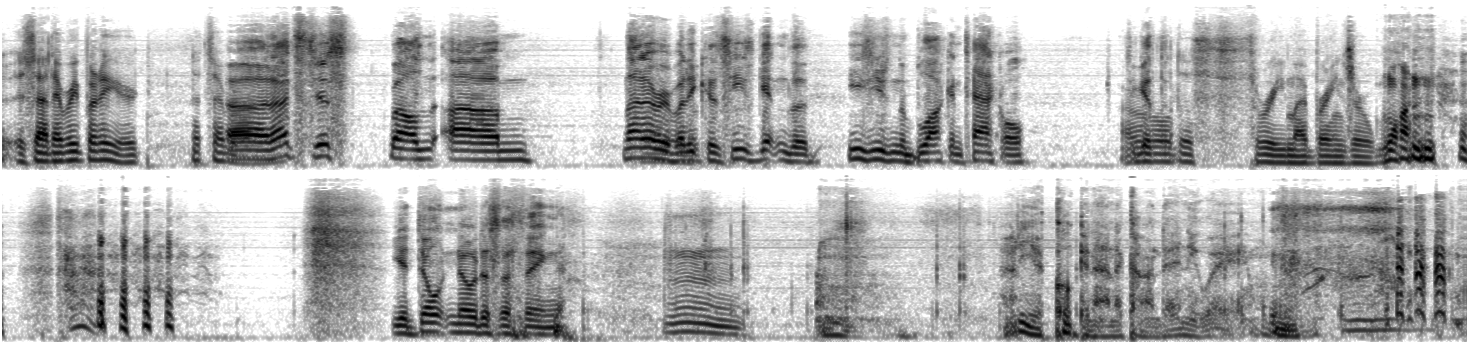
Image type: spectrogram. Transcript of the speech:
Is that everybody or that's Uh, everybody? that's just well, um, not everybody because he's getting the he's using the block and tackle. I rolled a three. My brains are one. You don't notice a thing. Mm. How do you cook an anaconda anyway?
